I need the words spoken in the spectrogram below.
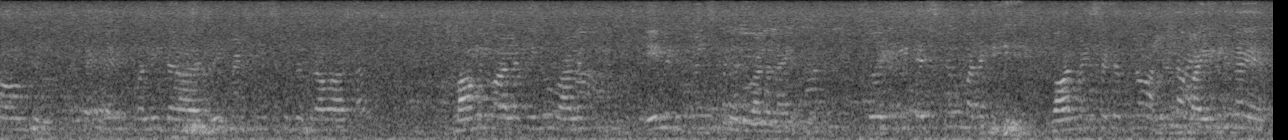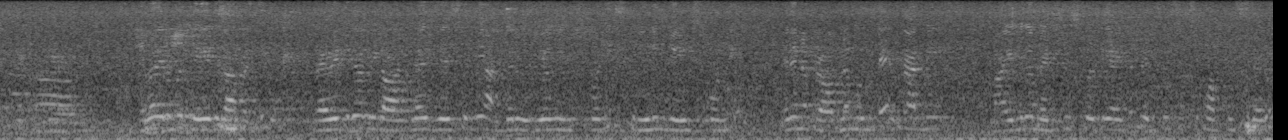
బాగుంటుంది అంటే మళ్ళీ ట్రీట్మెంట్ తీసుకున్న తర్వాత మామూలు వాళ్ళకి వాళ్ళకి ఏమి డిఫరెన్స్ ఉండదు వాళ్ళ లైఫ్లో సో ఈ టెస్ట్ మనకి గవర్నమెంట్ సెటప్లో అంత వైడ్గా అవైలబుల్ లేదు కాబట్టి ప్రైవేట్గా వీళ్ళు ఆర్గనైజ్ చేస్తుంది అందరూ ఉపయోగించుకొని స్క్రీనింగ్ చేయించుకొని ఏదైనా ప్రాబ్లం ఉంటే దాన్ని మైల్డ్గా మెడిసిన్స్ తోటి అయితే మెడిసిన్స్ ఇచ్చి పంపిస్తారు.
